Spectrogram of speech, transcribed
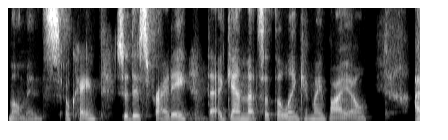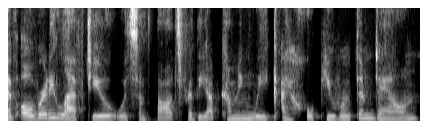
moments. Okay. So this Friday, that again, that's at the link in my bio. I've already left you with some thoughts for the upcoming week. I hope you wrote them down.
